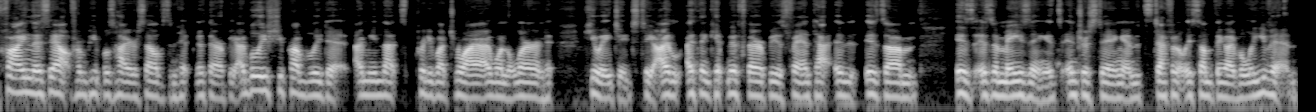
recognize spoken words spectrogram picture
find this out from people's higher selves in hypnotherapy. I believe she probably did. I mean that's pretty much why i want to learn qhht i i think hypnotherapy is fantastic is um is is amazing. It's interesting and it's definitely something i believe in.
